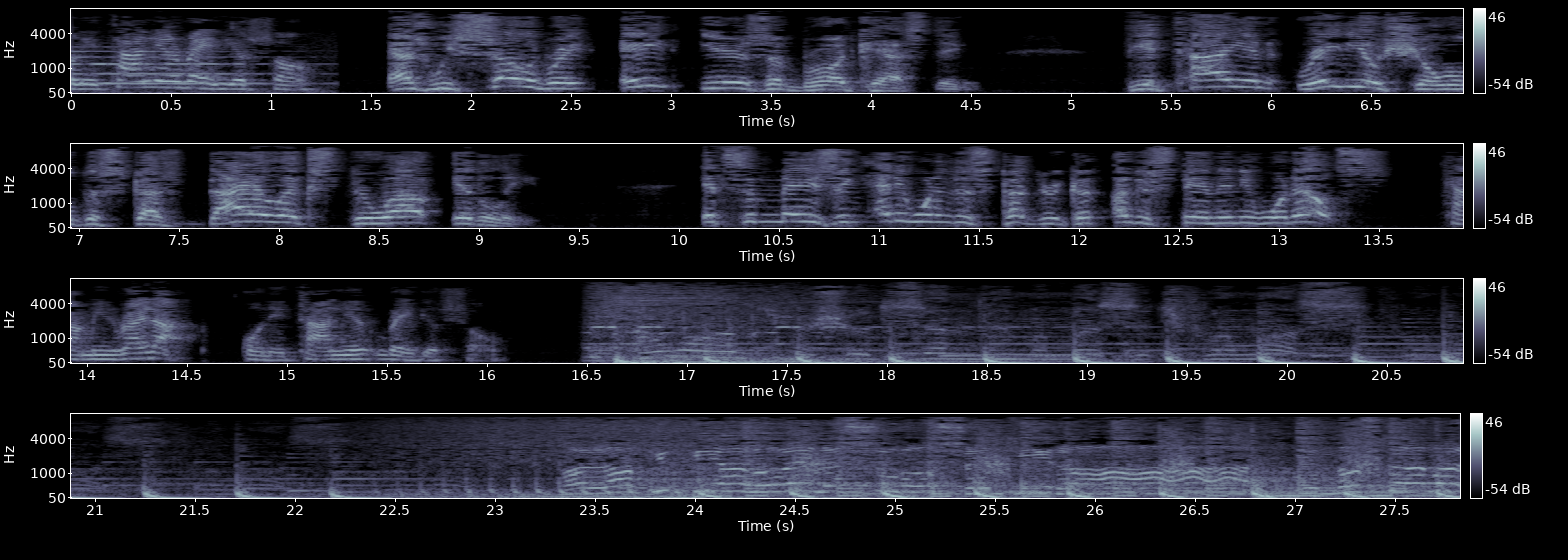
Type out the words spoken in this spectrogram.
Today on Italian Radio Show. As we celebrate eight years of broadcasting, the Italian radio show will discuss dialects throughout Italy. It's amazing anyone in this country can understand anyone else. Coming right up on Italian Radio Show. I want you should send him a message from us. From us. From us. Parla più piano e nessuno sentirà Il nostro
